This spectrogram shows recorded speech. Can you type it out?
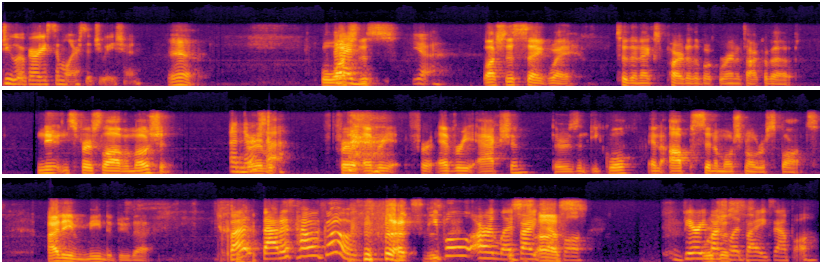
do a very similar situation. Yeah. Well, watch this. Yeah. Watch this segue to the next part of the book we're going to talk about. Newton's first law of emotion. Inertia. For every for every action, there is an equal and opposite emotional response. I didn't even mean to do that. But that is how it goes. That's this- People are led by is us. example. Very We're much just- led by example.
